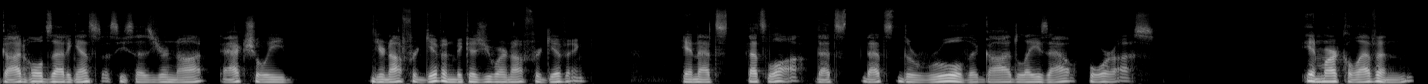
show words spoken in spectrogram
God holds that against us. He says, You're not actually, you're not forgiven because you are not forgiving. And that's that's law. That's that's the rule that God lays out for us in Mark 11,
